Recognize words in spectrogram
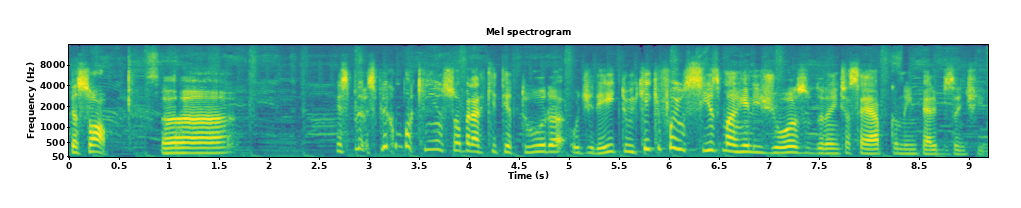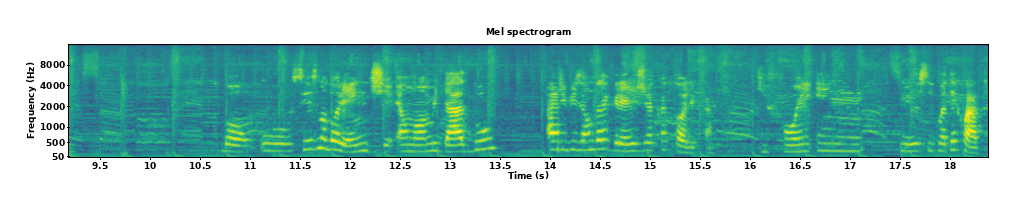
Pessoal, uh, explica um pouquinho sobre a arquitetura, o direito e o que, que foi o cisma religioso durante essa época no Império Bizantino. Bom, o Cisma do Oriente é o um nome dado à divisão da Igreja Católica, que foi em 1054,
